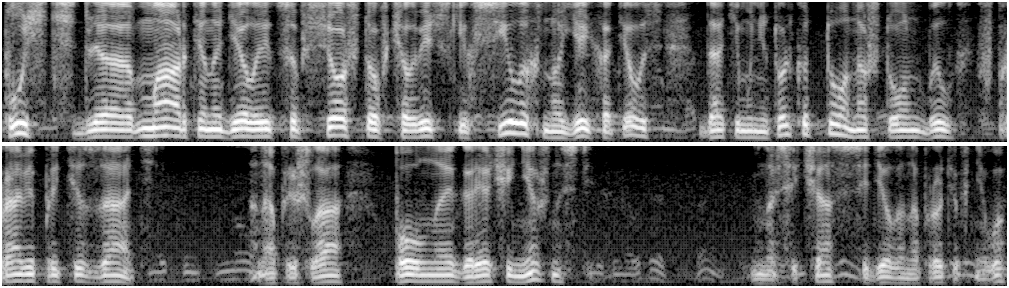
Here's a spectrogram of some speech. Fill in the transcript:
пусть для Мартина делается все, что в человеческих силах, но ей хотелось дать ему не только то, на что он был вправе притязать. Она пришла полная горячей нежности – но сейчас сидела напротив него,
